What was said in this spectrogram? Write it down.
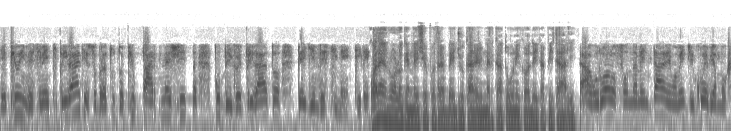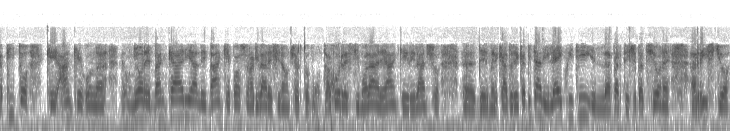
e più investimenti privati e soprattutto più partnership pubblico e privato per gli investimenti. Qual è il ruolo che invece potrebbe giocare il mercato unico dei capitali? Ha un ruolo fondamentale nel momento in cui abbiamo capito che anche con l'unione bancaria le banche possono arrivare fino a un certo punto. Occorre stimolare anche il rilancio eh, del mercato dei capitali, l'equity, la partecipazione a rischio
